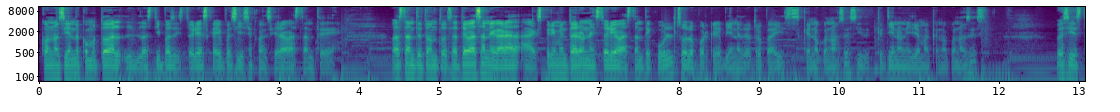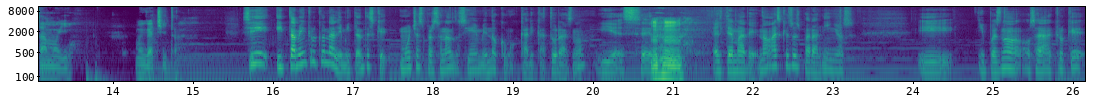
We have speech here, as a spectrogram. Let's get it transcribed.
conociendo como todas las tipos de historias que hay, pues sí se considera bastante bastante tonto. O sea, te vas a negar a, experimentar una historia bastante cool solo porque viene de otro país que no conoces y que tiene un idioma que no conoces. Pues sí, está muy, muy gachito. Sí, y también creo que una limitante es que muchas personas lo siguen viendo como caricaturas, ¿no? Y es el, tema de, no, es que eso es para niños. Y, y pues no, o sea, creo que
